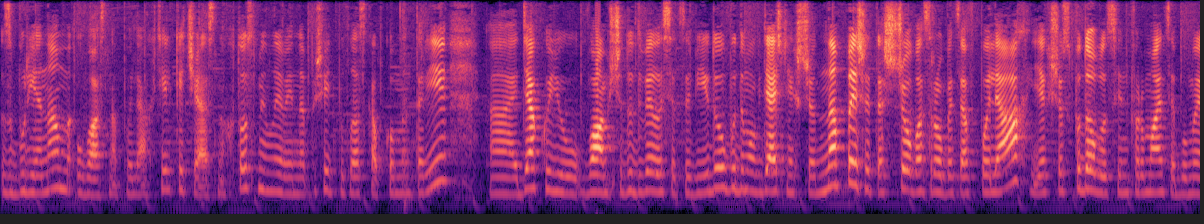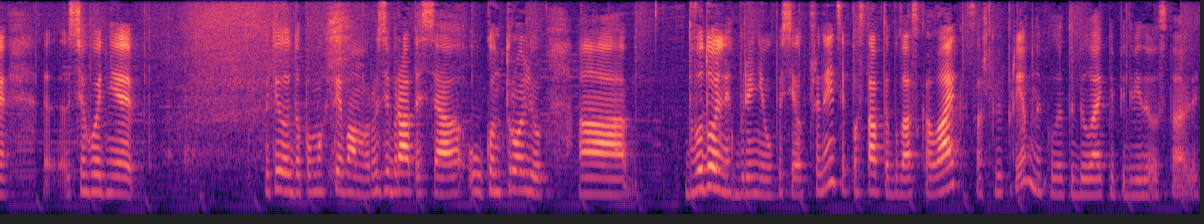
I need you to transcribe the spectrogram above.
з бур'янами у вас на полях? Тільки чесно. Хто сміливий, напишіть, будь ласка, в коментарі. Е, Дякую вам, що додивилися це відео. Будемо вдячні, якщо напишете, що у вас робиться в полях. Якщо сподобалася інформація, бо ми е, сьогодні хотіли допомогти вам розібратися у контролю. е, Дводольних бурянів у посівах пшениці, поставте, будь ласка, лайк. Саш, тобі приємно, коли тобі лайки під відео ставлять.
